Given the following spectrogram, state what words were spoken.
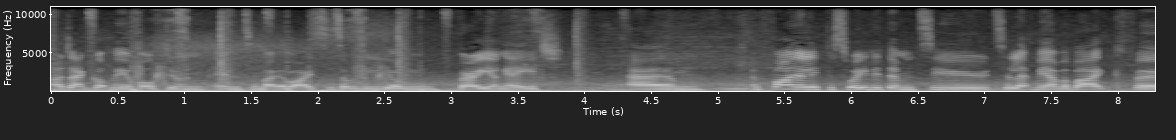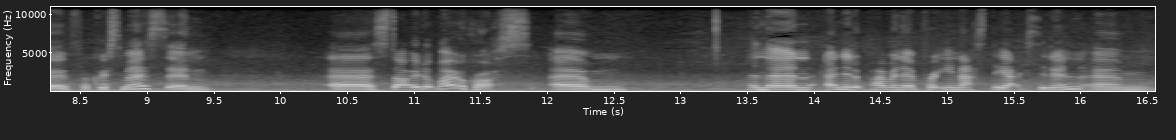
My dad got me involved in, into motorbikes since I was a young, very young age. Um, and finally persuaded them to, to let me have a bike for, for Christmas and uh, started up motocross. And then ended up having a pretty nasty accident um,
